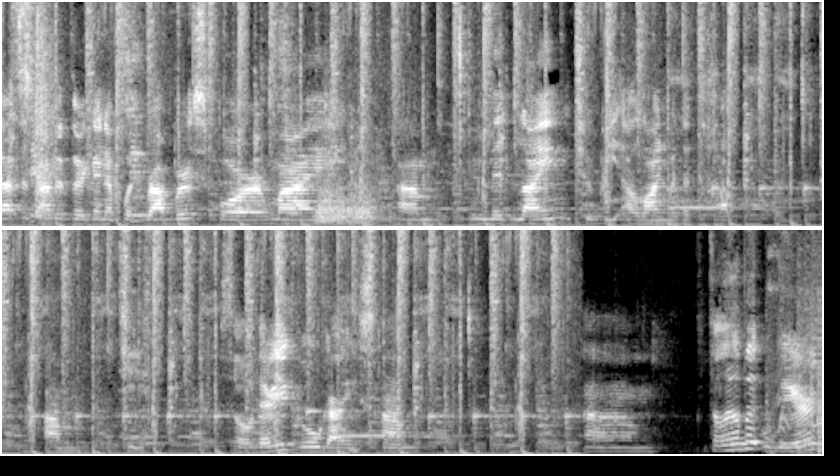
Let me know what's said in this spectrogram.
that's the time that they're gonna put rubbers for my um, midline to be aligned with the top um, teeth. So there you go guys. Um, um, it's a little bit weird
